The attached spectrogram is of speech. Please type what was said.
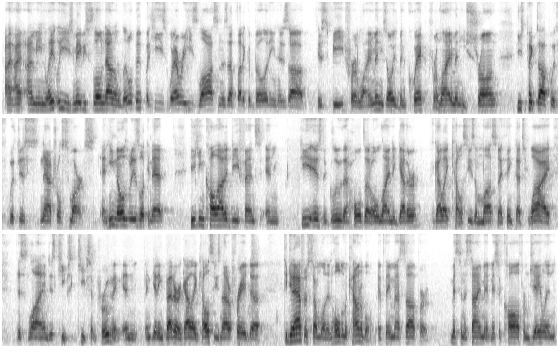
I, I, I mean, lately he's maybe slowing down a little bit, but he's whatever he's lost in his athletic ability and his uh, his speed for a lineman. He's always been quick for a lineman. He's strong. He's picked up with with just natural smarts, and he knows what he's looking at. He can call out a defense, and he is the glue that holds that O line together. A guy like Kelce's a must, and I think that's why this line just keeps keeps improving and and getting better. A guy like Kelce's not afraid to to get after someone and hold them accountable if they mess up or miss an assignment, miss a call from Jalen.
